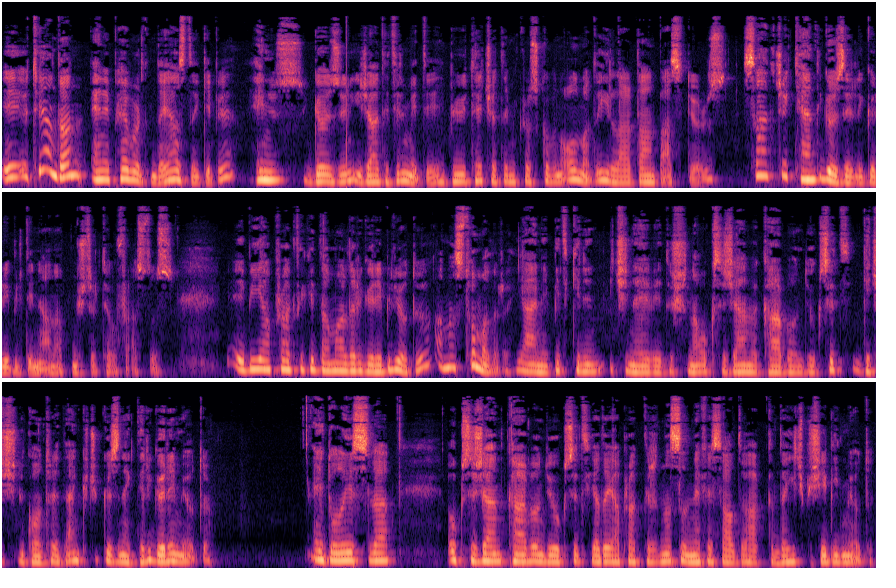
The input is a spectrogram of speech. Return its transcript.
E, öte yandan Annie Peverd'ın da yazdığı gibi henüz gözlüğün icat edilmediği, büyüteç ya da mikroskobun olmadığı yıllardan bahsediyoruz. Sadece kendi gözleriyle görebildiğini anlatmıştır Theophrastus. E, bir yapraktaki damarları görebiliyordu ama stomaları yani bitkinin içine ve dışına oksijen ve karbondioksit geçişini kontrol eden küçük gözenekleri göremiyordu. E, dolayısıyla oksijen, karbondioksit ya da yaprakları nasıl nefes aldığı hakkında hiçbir şey bilmiyordu.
